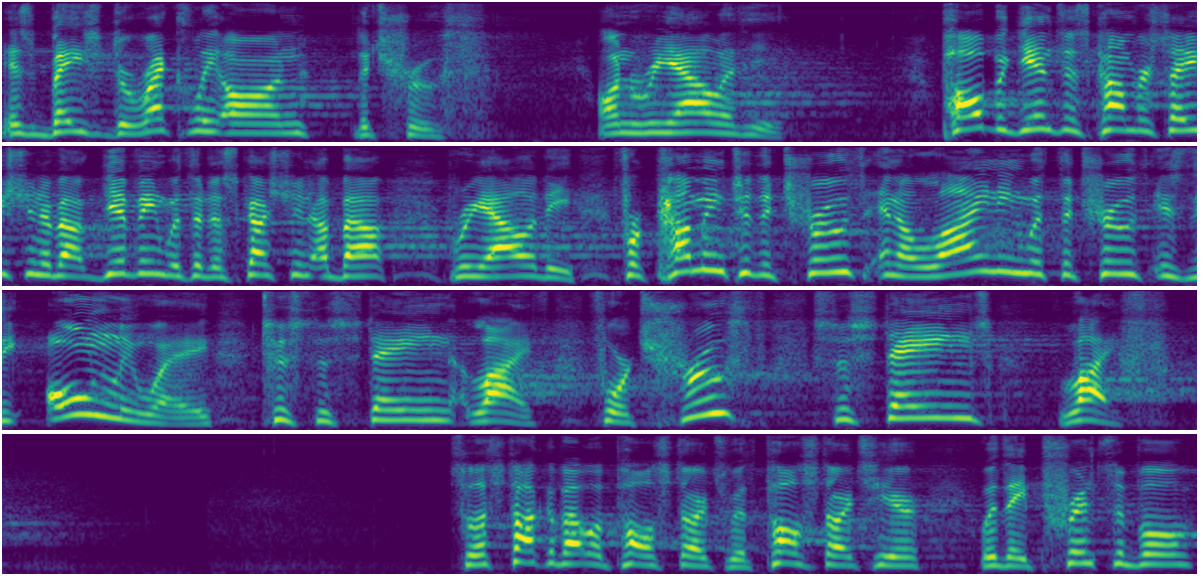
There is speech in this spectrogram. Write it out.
is based directly on the truth, on reality. Paul begins his conversation about giving with a discussion about reality. For coming to the truth and aligning with the truth is the only way to sustain life. For truth sustains life. So let's talk about what Paul starts with. Paul starts here with a principle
